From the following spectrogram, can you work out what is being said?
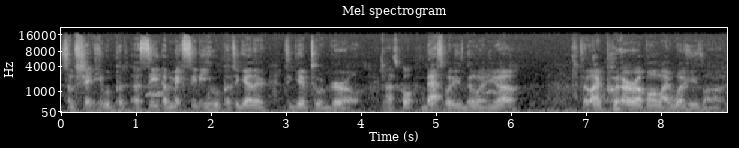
some shit he would put a C, a mix CD he would put together to give to a girl. That's cool. That's what he's doing, you know, to like put her up on like what he's on.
